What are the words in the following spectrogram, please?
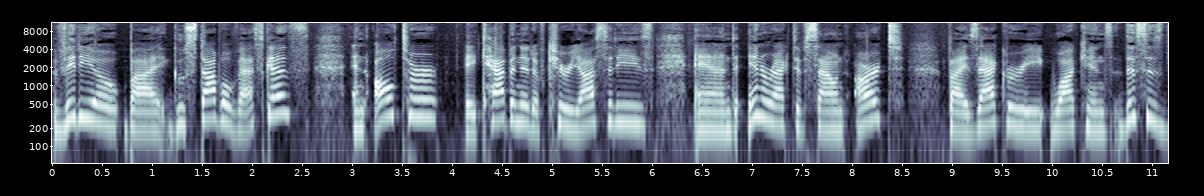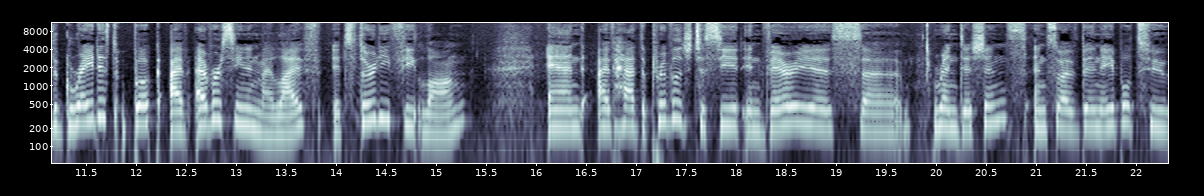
video by Gustavo Vasquez, and altar, a cabinet of curiosities, and interactive sound art by Zachary Watkins. This is the greatest book I've ever seen in my life. It's 30 feet long. And I've had the privilege to see it in various uh, renditions. And so I've been able to,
